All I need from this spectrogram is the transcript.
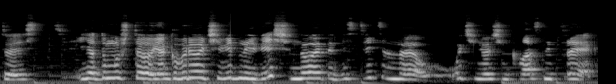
То есть, я думаю, что я говорю очевидные вещи, но это действительно очень-очень классный проект.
